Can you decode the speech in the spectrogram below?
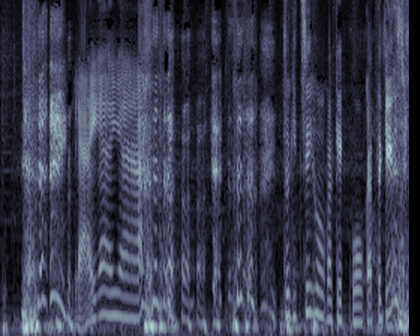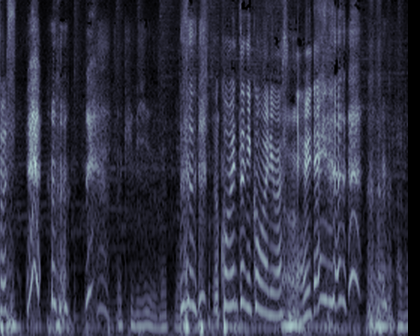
と。いやいやいや。どぎつい方が結構多かった気がしますそれ厳しいよねコメントに困りますね。みたいな。あの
